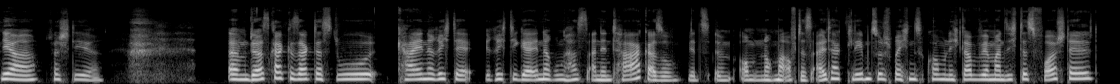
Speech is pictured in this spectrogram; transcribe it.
Ja, verstehe. Ähm, du hast gerade gesagt, dass du keine richtige, richtige Erinnerung hast an den Tag, also jetzt ähm, um nochmal auf das Alltagsleben zu sprechen zu kommen. Und ich glaube, wenn man sich das vorstellt,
